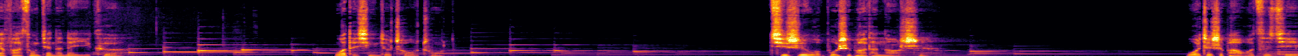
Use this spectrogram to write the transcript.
在发送键的那一刻，我的心就抽搐了。其实我不是怕他闹事，我只是怕我自己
